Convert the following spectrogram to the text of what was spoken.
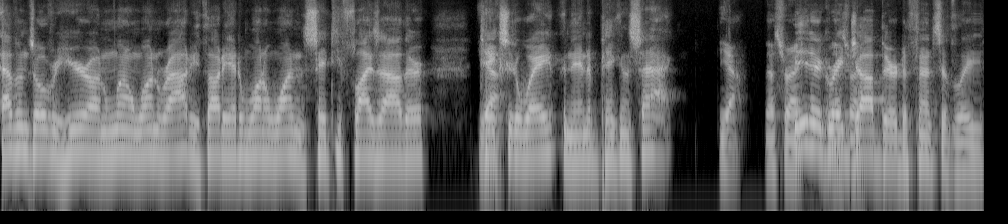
Evans over here on one on one route. He thought he had a one on one. The safety flies out of there, takes it away, and they end up taking a sack. Yeah, that's right. They did a great that's job right. there defensively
